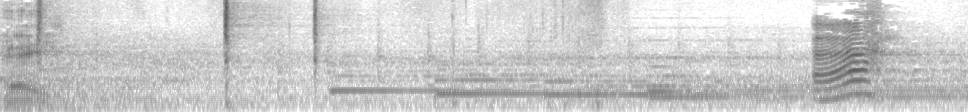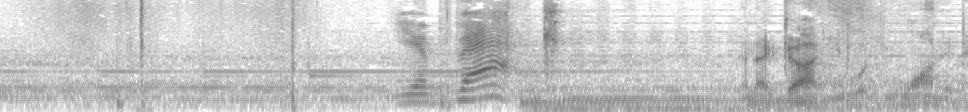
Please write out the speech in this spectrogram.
Hey, Ah. You're back. and I got you what you wanted.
